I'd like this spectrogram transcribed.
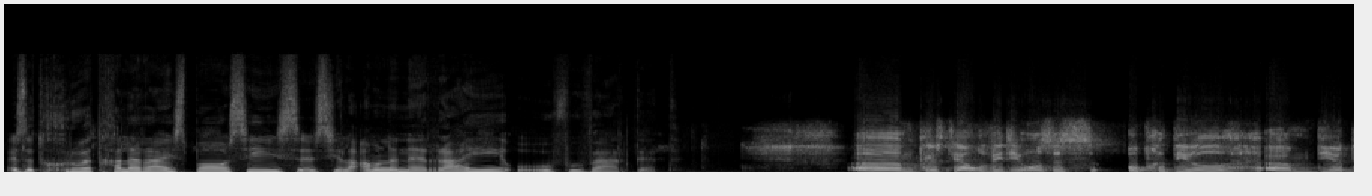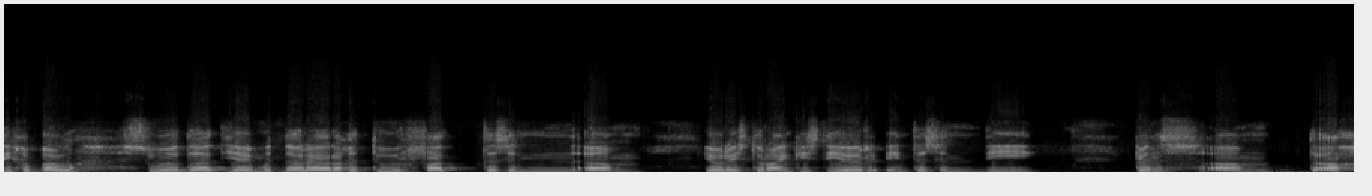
is dit groot gallerye spasies? Is julle almal in 'n ry of hoe werk dit? Ehm um, Christian, weet jy ons is opgedeel ehm um, deur die gebou sodat jy moet nou regtig 'n toer vat tussen ehm um, jou restaurantjies deur en tussen die kuns. Ehm um, ag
